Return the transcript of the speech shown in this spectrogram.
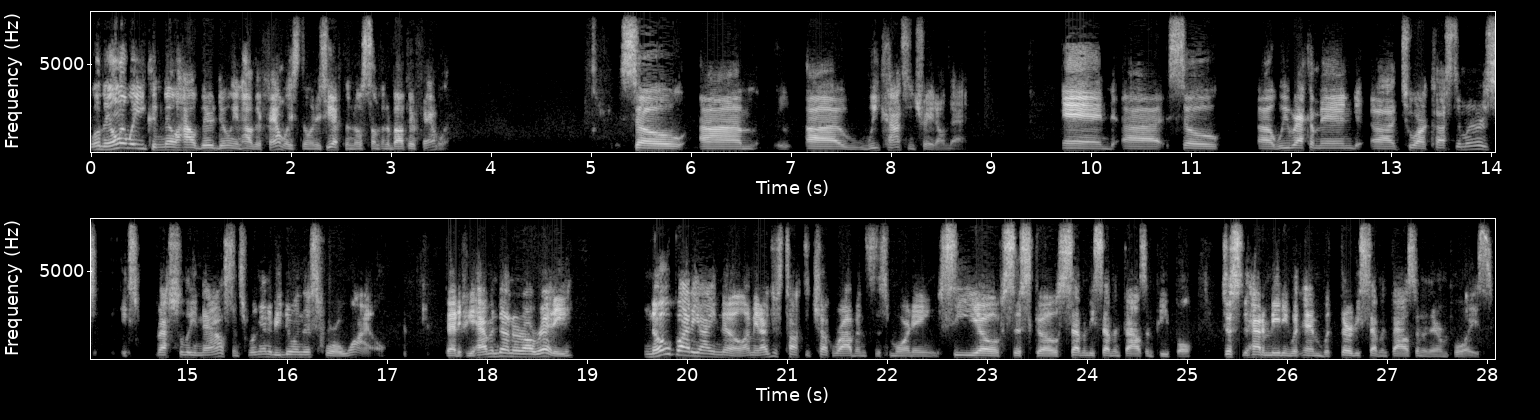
Well, the only way you can know how they're doing and how their family's doing is you have to know something about their family. So um, uh, we concentrate on that. And uh, so uh, we recommend uh, to our customers, especially now, since we're going to be doing this for a while, that if you haven't done it already, nobody I know, I mean, I just talked to Chuck Robbins this morning, CEO of Cisco, 77,000 people, just had a meeting with him with 37,000 of their employees.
